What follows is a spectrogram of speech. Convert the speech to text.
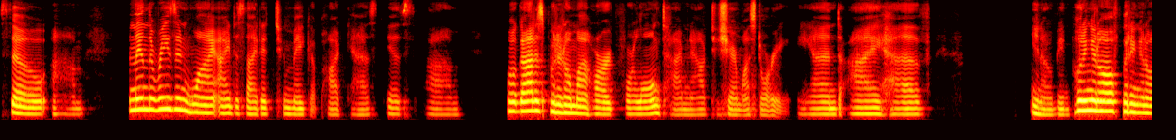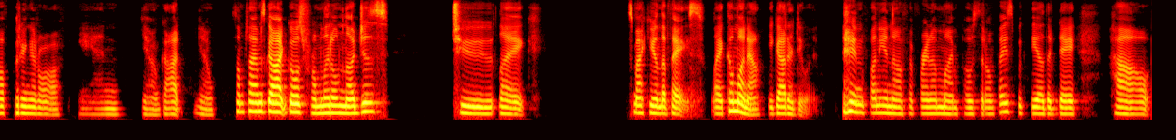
So, um, and then the reason why I decided to make a podcast is, um, well, God has put it on my heart for a long time now to share my story. And I have, you know, been putting it off, putting it off, putting it off. And, you know, God, you know, sometimes God goes from little nudges to like smack you in the face. Like, come on now, you got to do it. And funny enough, a friend of mine posted on Facebook the other day how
